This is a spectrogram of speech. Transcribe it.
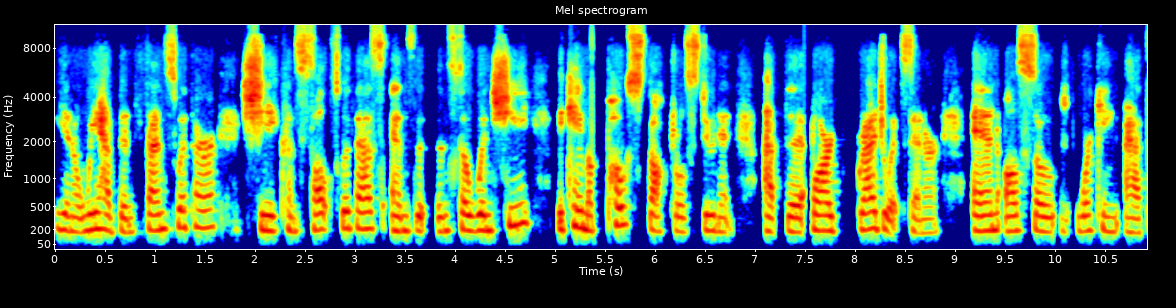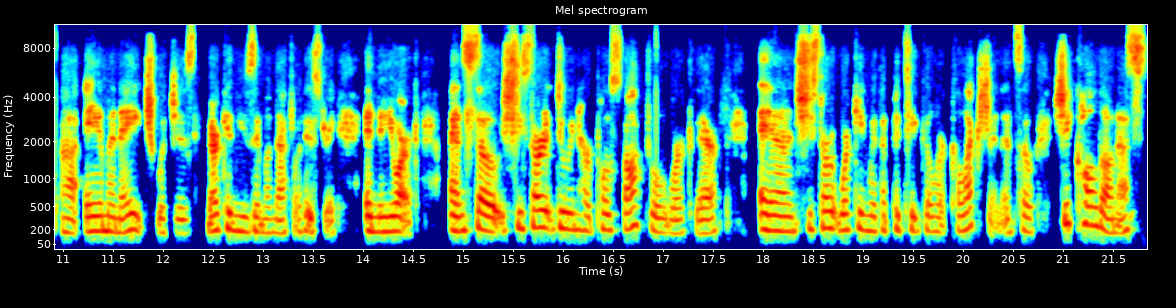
you know, we have been friends with her. She consults with us. And, and so when she became a postdoctoral student at the Bard Graduate Center and also working at uh, AMNH, which is American Museum of Natural History in New York. And so she started doing her postdoctoral work there and she started working with a particular collection. And so she called on us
